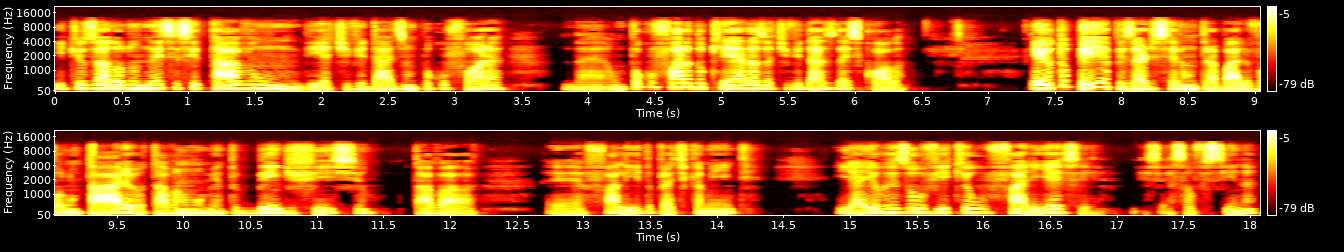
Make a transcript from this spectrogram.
e que os alunos necessitavam de atividades um pouco fora, né, um pouco fora do que eram as atividades da escola. E aí eu topei, apesar de ser um trabalho voluntário, eu estava num momento bem difícil, estava é, falido praticamente, e aí eu resolvi que eu faria esse, essa oficina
